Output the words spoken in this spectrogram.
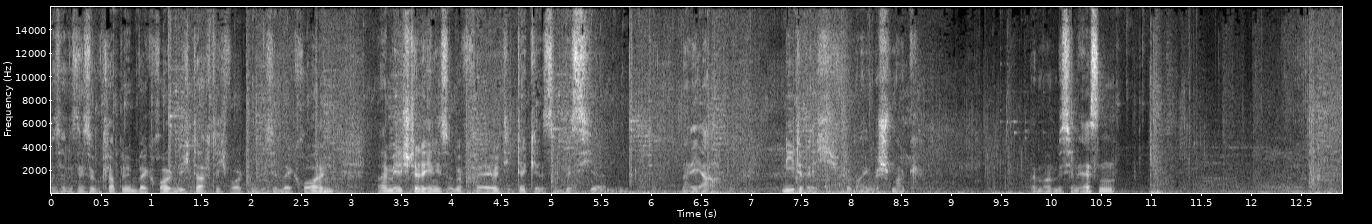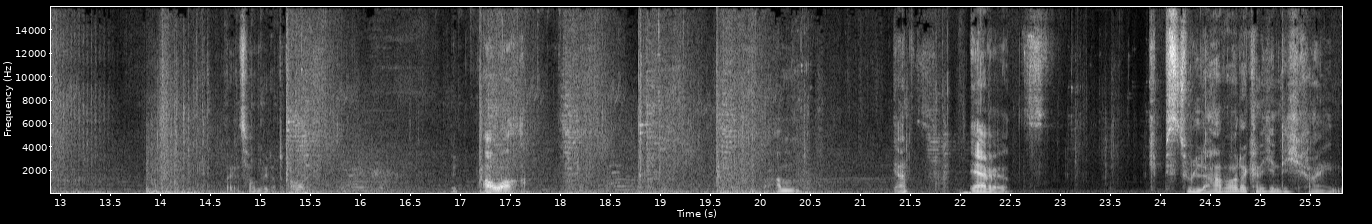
Das hat jetzt nicht so geklappt mit dem Wegrollen, wie ich dachte. Ich wollte ein bisschen wegrollen, weil mir die Stelle hier nicht so gefällt. Die Decke ist ein bisschen, naja, niedrig für meinen Geschmack. Wenn wir ein bisschen essen. So, jetzt hauen wir da drauf. Mit Power. Bam. Erz. Erz. Bist du Lava oder kann ich in dich rein?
